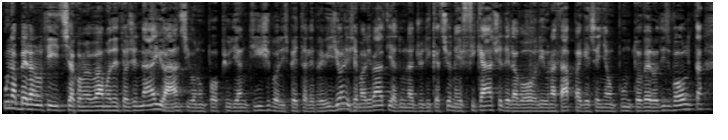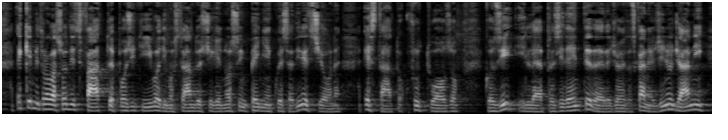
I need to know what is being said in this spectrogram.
Una bella notizia, come avevamo detto a gennaio, anzi con un po' più di anticipo rispetto alle previsioni, siamo arrivati ad un'aggiudicazione efficace dei lavori, una tappa che segna un punto vero di svolta e che mi trova soddisfatto e positivo, dimostrandoci che il nostro impegno in questa direzione è stato fruttuoso. Così il presidente della regione toscana Eugenio Gianni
